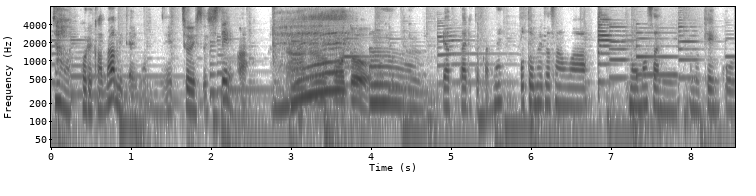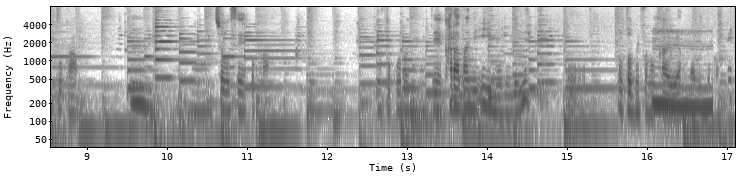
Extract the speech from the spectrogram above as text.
じゃあこれかなみたいなのをねチョイスして、なるほど、うん、やったりとかね乙女座さんはもうまさにあの健康とかうん。あの調整とかのところなので体にいいものでね乙女座の会をやったりとかね、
